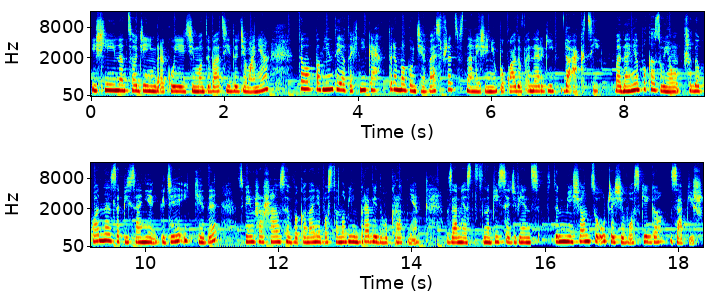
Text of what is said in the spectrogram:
Jeśli na co dzień brakuje Ci motywacji do działania, to pamiętaj o technikach, które mogą Cię wesprzeć w znalezieniu pokładów energii do akcji. Badania pokazują, że dokładne zapisanie gdzie i kiedy zwiększa szanse wykonania postanowień prawie dwukrotnie. Zamiast napisać więc w tym miesiącu uczę się włoskiego, zapisz.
